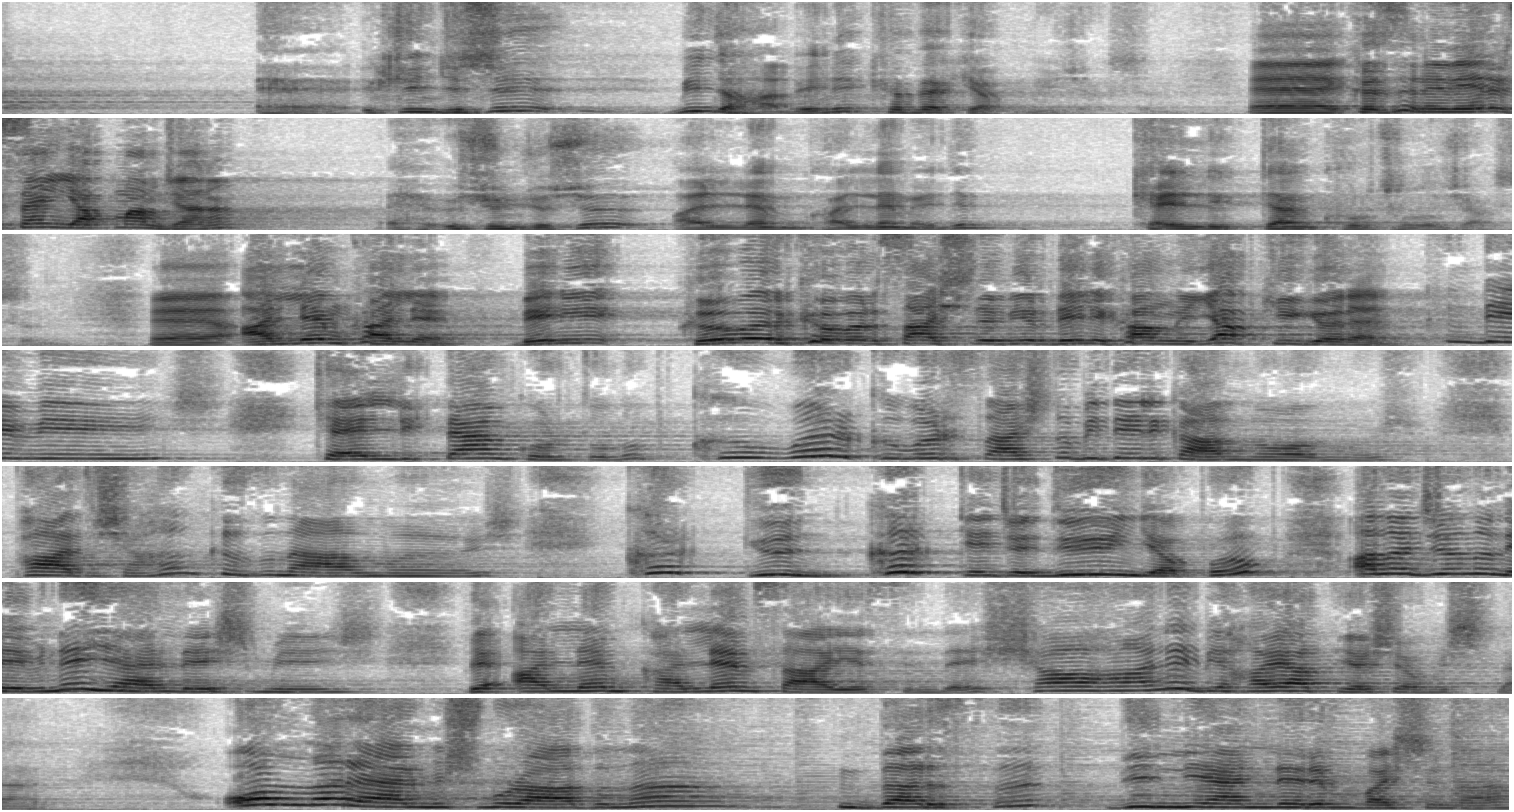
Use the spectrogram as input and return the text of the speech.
Ee, ikincisi bir daha beni köpek yapmayacaksın. E, kızını verirsen yapmam canım. Ee, üçüncüsü allem kallem edip kellikten kurtulacaksın. E, allem kallem beni kıvır kıvır saçlı bir delikanlı yap ki görem. Demiş. Kellikten kurtulup kıvır kıvır saçlı bir delikanlı olmuş. Padişahın kızını almış. 40 gün 40 gece düğün yapıp anacığının evine yerleşmiş. Ve allem kallem sayesinde şahane bir hayat yaşamışlar. Onlar ermiş muradına, darısı dinleyenlerin başına.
